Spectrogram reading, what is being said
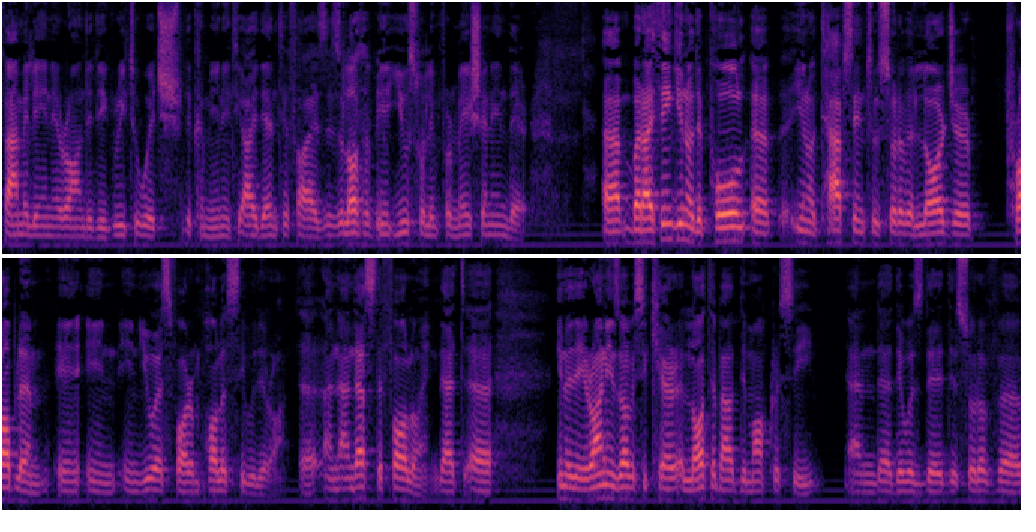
family in Iran, the degree to which the community identifies. There's a lot of useful information in there. Uh, but I think you know the poll uh, you know taps into sort of a larger problem in, in, in U.S. foreign policy with Iran, uh, and, and that's the following: that uh, you know the Iranians obviously care a lot about democracy, and uh, there was the, the sort of uh,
